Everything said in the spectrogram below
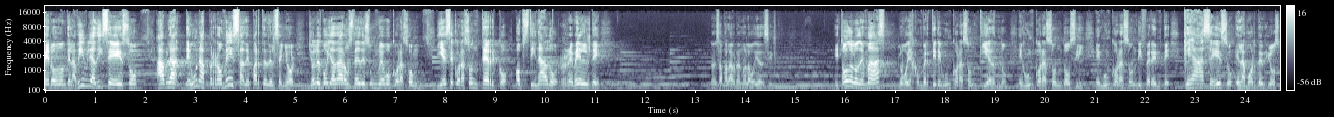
Pero donde la Biblia dice eso, habla de una promesa de parte del Señor. Yo les voy a dar a ustedes un nuevo corazón. Y ese corazón terco, obstinado, rebelde. No, esa palabra no la voy a decir. Y todo lo demás lo voy a convertir en un corazón tierno, en un corazón dócil, en un corazón diferente. ¿Qué hace eso? El amor de Dios.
